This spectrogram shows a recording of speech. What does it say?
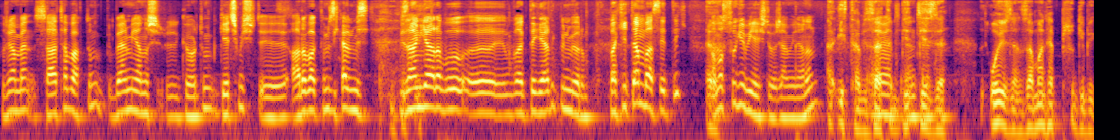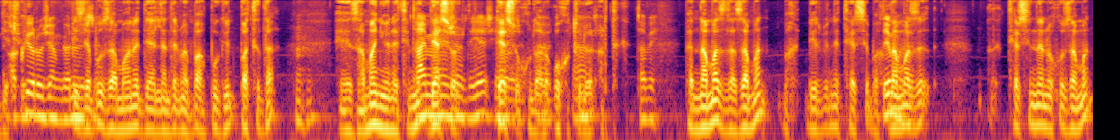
Hocam ben saate baktım. Ben mi yanlış e, gördüm? Geçmiş. E, ara vaktimiz gelmiş. Biz hangi ara bu e, vakte geldik bilmiyorum. Vakitten bahsettik. Evet. Ama su gibi geçti hocam inanın. E, tabii zaten evet, biz, biz de o yüzden zaman hep su gibi geçiyor. Akıyor hocam gönül Biz de bu zamanı değerlendirme. Bak bugün batıda hı hı. E, zaman yönetimi Time ders, diye şey ders okuluyor, evet. okutuluyor evet. artık. Tabii. Ben namazla zaman bak birbirine tersi bak. Değil Namazı tersinden oku zaman,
